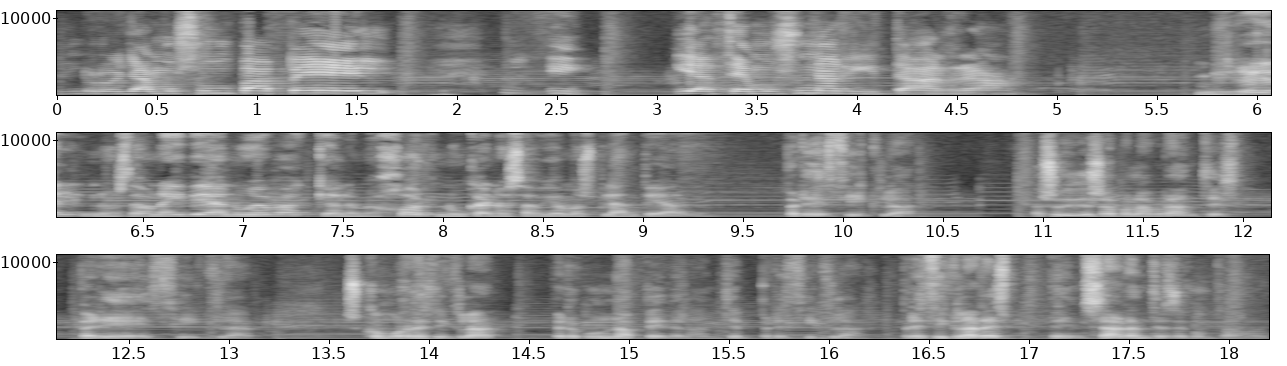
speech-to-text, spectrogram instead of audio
enrollamos un papel y, y hacemos una guitarra. Miguel nos da una idea nueva que a lo mejor nunca nos habíamos planteado. Preciclar. ¿Has oído esa palabra antes? Preciclar. Es como reciclar, pero con una P delante. Preciclar. Preciclar es pensar antes de comprar algo.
